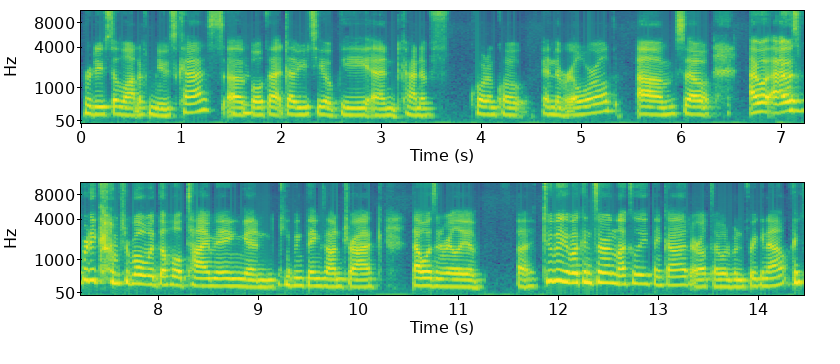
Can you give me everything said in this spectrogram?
produced a lot of newscasts, uh, mm-hmm. both at WTOP and kind of quote unquote in the real world. Um, so I, w- I was pretty comfortable with the whole timing and keeping things on track. That wasn't really a, a too big of a concern, luckily, thank God, or else I would have been freaking out.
